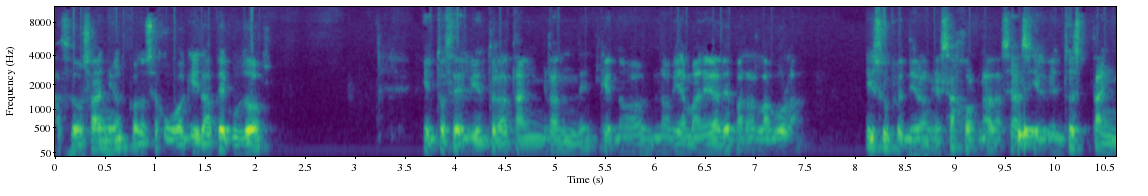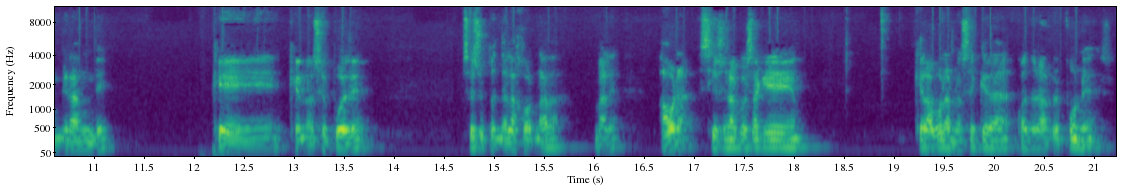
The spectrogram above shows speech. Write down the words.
hace dos años cuando se jugó aquí la PQ2 y entonces el viento era tan grande que no, no había manera de parar la bola y suspendieron esa jornada. O sea, si el viento es tan grande que, que no se puede, se suspende la jornada, ¿vale? Ahora, si es una cosa que, que la bola no se queda cuando la repones,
